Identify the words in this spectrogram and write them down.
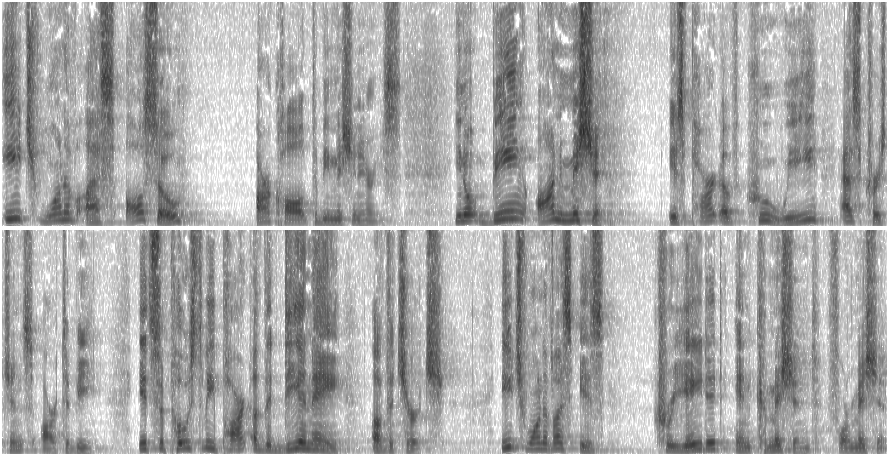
each one of us also are called to be missionaries. You know, being on mission is part of who we as Christians are to be. It's supposed to be part of the DNA of the church. Each one of us is created and commissioned for mission.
